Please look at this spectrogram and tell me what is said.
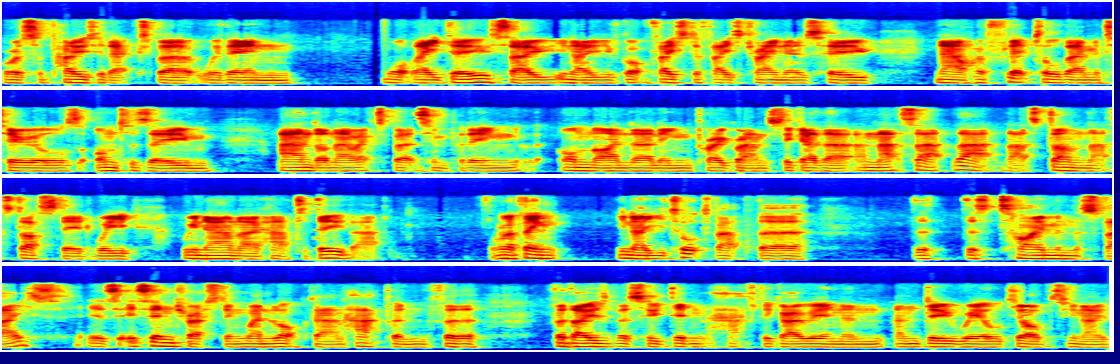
or a supposed expert within what they do. So, you know, you've got face-to-face trainers who now have flipped all their materials onto Zoom and are now experts in putting online learning programs together. And that's at that, that's done, that's dusted. We we now know how to do that. And I think, you know, you talked about the the the time and the space. It's it's interesting when lockdown happened for for those of us who didn't have to go in and, and do real jobs, you know,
